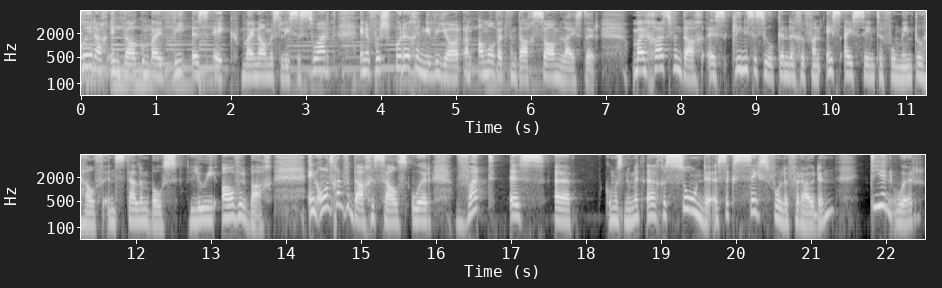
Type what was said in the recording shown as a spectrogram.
Goeiedag en welkom by Wie is ek? My naam is Lise Swart en 'n voorspoedige nuwe jaar aan almal wat vandag saam luister. My gas vandag is kliniese sielkundige van SA Centre for Mental Health in Stellenbosch, Louis Averbag. En ons gaan vandag gesels oor wat is 'n kom ons noem dit 'n gesonde, 'n suksesvolle verhouding teenoor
